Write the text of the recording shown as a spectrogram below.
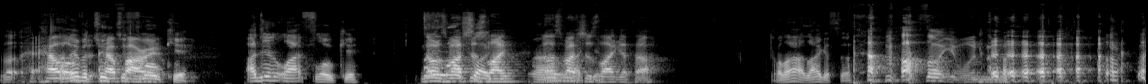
look, how I never took how to far? Floki. I didn't like Floki. Not as much as like, I not as much like as. Lagertha. Well, I like Agatha. I thought you would.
